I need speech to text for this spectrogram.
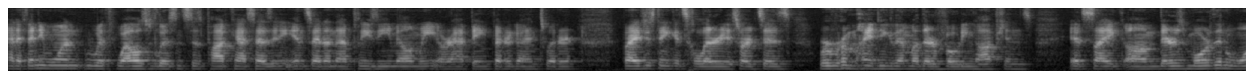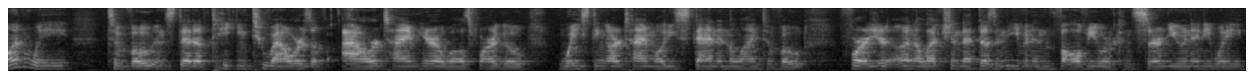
And if anyone with Wells who listens to this podcast has any insight on that, please email me or at Bank Better Guy on Twitter. But I just think it's hilarious where it says we're reminding them of their voting options. It's like um, there's more than one way to vote instead of taking two hours of our time here at Wells Fargo, wasting our time while you stand in the line to vote for your, an election that doesn't even involve you or concern you in any way,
